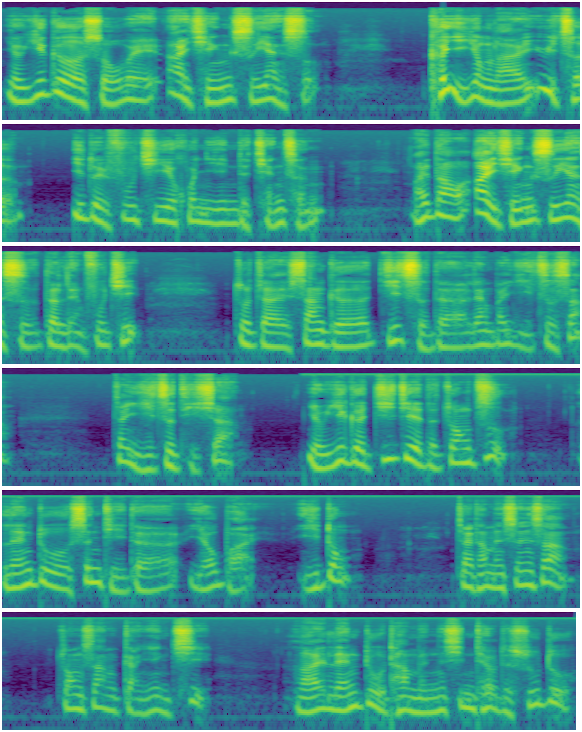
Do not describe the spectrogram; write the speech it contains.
有一个所谓爱情实验室，可以用来预测一对夫妻婚姻的前程。来到爱情实验室的两夫妻坐在相隔几尺的两把椅子上，在椅子底下有一个机械的装置。量度身体的摇摆移动，在他们身上装上感应器，来量度他们心跳的速度、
